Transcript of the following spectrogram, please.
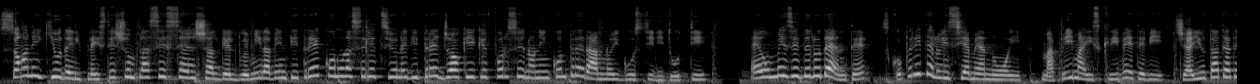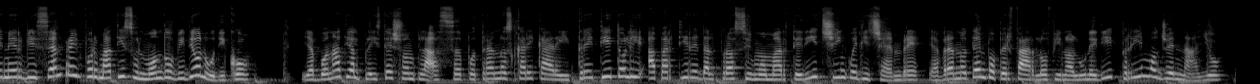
Sony chiude il PlayStation Plus Essential del 2023 con una selezione di tre giochi che forse non incontreranno i gusti di tutti. È un mese deludente? Scopritelo insieme a noi, ma prima iscrivetevi, ci aiutate a tenervi sempre informati sul mondo videoludico. Gli abbonati al PlayStation Plus potranno scaricare i tre titoli a partire dal prossimo martedì 5 dicembre e avranno tempo per farlo fino a lunedì 1 gennaio.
